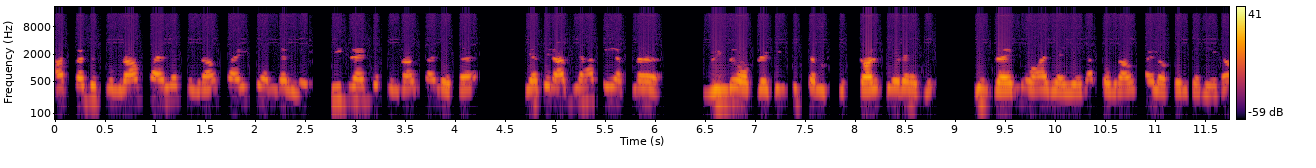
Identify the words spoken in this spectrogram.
आपका जो प्रोग्राम फ़ाइल है प्रोग्राम फ़ाइल के अंदर में सी ड्राइव में प्रोग्राम फ़ाइल होता है, या फिर आप यहाँ पे अपना विंडो ऑपरेटिंग सिस्टम इंस्टॉल किए रहेंगे, इस ड्राइव में वहाँ जाइएगा प्रोग्राम फ़ाइल ओपन करिएगा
